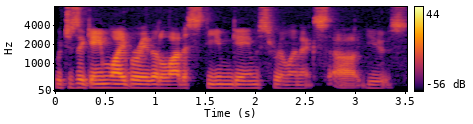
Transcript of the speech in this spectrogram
which is a game library that a lot of Steam games for Linux uh, use.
